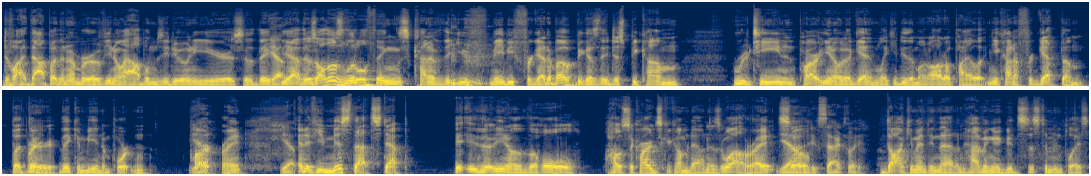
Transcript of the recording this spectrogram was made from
Divide that by the number of you know albums you do in a year. So they yeah, there's all those little things kind of that you maybe forget about because they just become routine and part. You know, again, like you do them on autopilot and you kind of forget them, but they're right. they can be an important part, right? Yeah. And if you miss that step, it, it, you know the whole house of cards could come down as well, right? Yeah, so exactly. Documenting that and having a good system in place.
